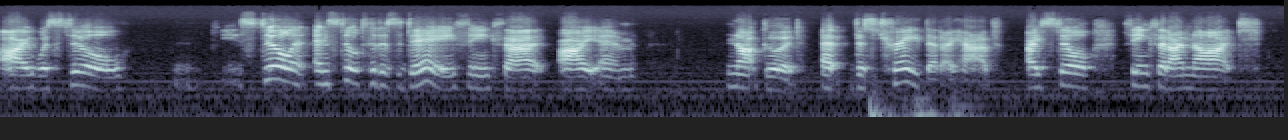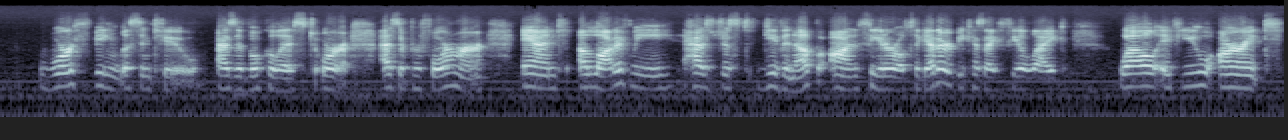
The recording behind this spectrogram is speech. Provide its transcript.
I was still still and still to this day think that I am not good at this trade that I have. I still think that I'm not worth being listened to as a vocalist or as a performer. And a lot of me has just given up on theater altogether because I feel like, well, if you aren't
